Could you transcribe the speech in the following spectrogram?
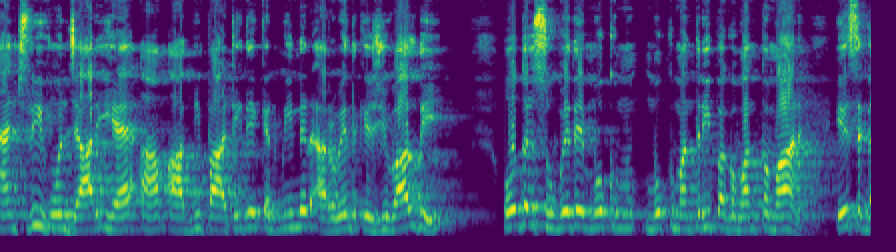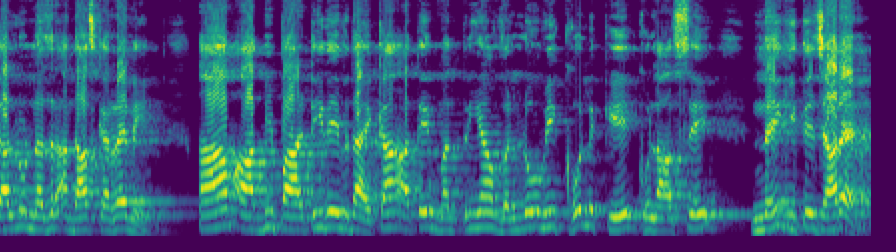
ਐਂਟਰੀ ਹੋਣ ਜਾ ਰਹੀ ਹੈ ਆਮ ਆਦਮੀ ਪਾਰਟੀ ਦੇ ਕਨਵੀਨਰ ਅਰਵਿੰਦ ਕੇਜਰੀਵਾਲ ਦੀ। ਉਧਰ ਸੂਬੇ ਦੇ ਮੁੱਖ ਮੁੱਖ ਮੰਤਰੀ ਭਗਵੰਤ ਮਾਨ ਇਸ ਗੱਲ ਨੂੰ ਨਜ਼ਰ ਅੰਦਾਜ਼ ਕਰ ਰਹੇ ਨੇ। ਆਮ ਆਦਮੀ ਪਾਰਟੀ ਦੇ ਵਿਧਾਇਕਾਂ ਅਤੇ ਮੰਤਰੀਆਂ ਵੱਲੋਂ ਵੀ ਖੁੱਲ੍ਹ ਕੇ ਖੁਲਾਸੇ ਨਹੀਂ ਕੀਤੇ ਜਾ ਰਹੇ।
